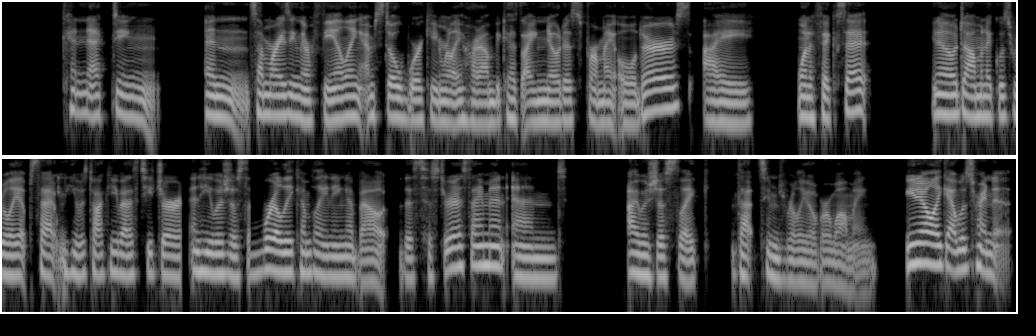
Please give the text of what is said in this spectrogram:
connecting and summarizing their feeling, I'm still working really hard on because I notice for my olders, I want to fix it. You know, Dominic was really upset when he was talking about his teacher and he was just really complaining about this history assignment. And I was just like, that seems really overwhelming. You know, like I was trying to,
